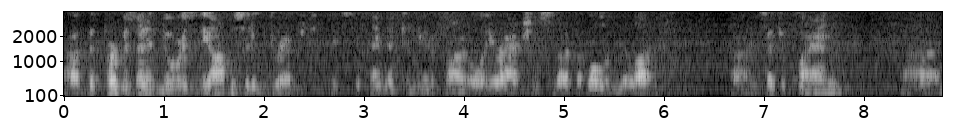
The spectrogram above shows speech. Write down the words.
Uh, the purpose that endures is the opposite of drift. It's the thing that can unify all your actions throughout the whole of your life. Uh, and such a plan uh,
